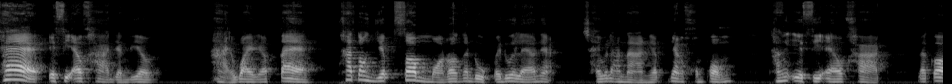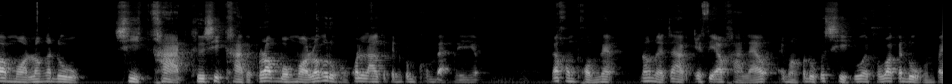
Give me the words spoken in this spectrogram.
แค่ ACL ขาดอย่างเดียว หายไวครับแต่ถ้าต้องเย็บซ่อมหมอนรองกระดูกไปด้วยแล้วเนี่ยใช้เวลานานครับอย่างของผมทั้ง ACL ขาด แล้วก็หมอนรองกระดูกฉีกขาดคือฉีกขาดแบบรอบวงหมอนรองกระดูกของคนเราจะเป็นกลมๆแบบนี้ครับแล้วของผมเนี่ยนอกเหนือจาก ACL ขาดแล้วไอหมอนกระดูกก็ฉีกด้วย เพราะว่ากระดูกมันไป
